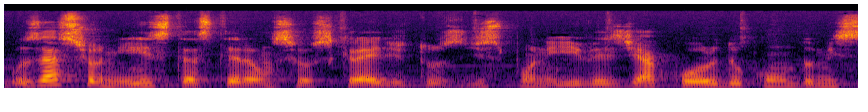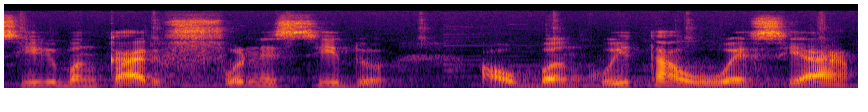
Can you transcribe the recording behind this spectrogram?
Os acionistas terão seus créditos disponíveis de acordo com o domicílio bancário fornecido ao Banco Itaú SA,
